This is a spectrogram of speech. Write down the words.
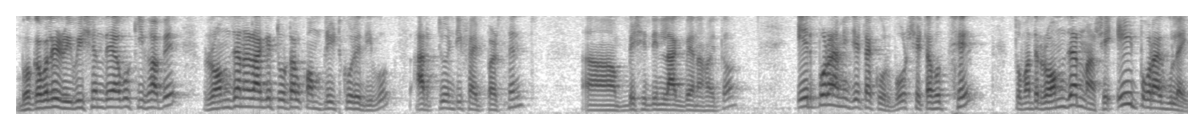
ভোকাবলারি রিভিশন দেওয়াবো কীভাবে? রমজানের আগে টোটাল কমপ্লিট করে দিব। আর টোয়েন্টি ফাইভ পার্সেন্ট বেশি দিন লাগবে না হয়তো। এরপরে আমি যেটা করব, সেটা হচ্ছে তোমাদের রমজান মাসে এই পড়াগুলাই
